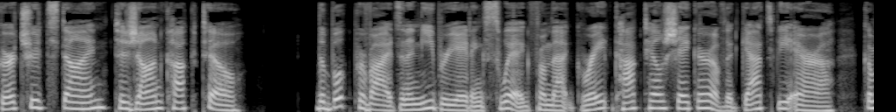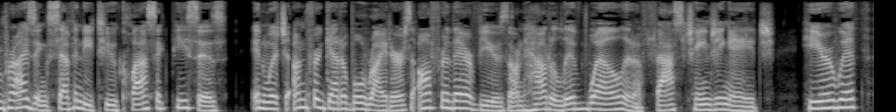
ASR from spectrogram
Gertrude Stein to Jean Cocteau. The book provides an inebriating swig from that great cocktail shaker of the Gatsby era, comprising 72 classic pieces in which unforgettable writers offer their views on how to live well in a fast changing age. Herewith,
